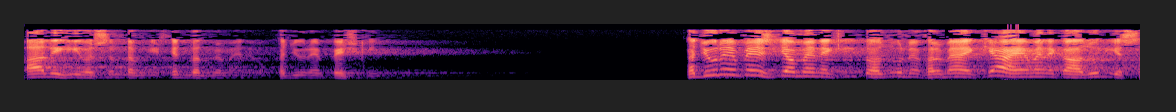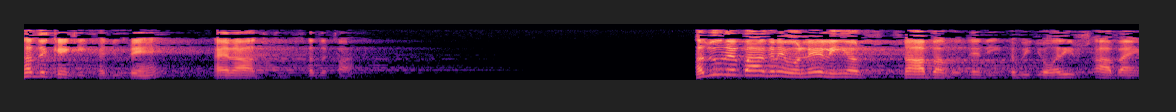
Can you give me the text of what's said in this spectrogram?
علیہ وسلم کی خدمت میں میں نے وہ کھجوریں پیش کی۔ کھجوریں پیش کیا میں نے کی تو حضور نے فرمایا، کیا ہے؟ میں نے کہا، حضور، یہ صدقے کی کھجوریں ہیں، خیرات کی، صدقہ ہے. حضور پاک نے وہ لے لی اور صحابہ کو دے دی، کبھی جو غریب صاحب ہیں،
